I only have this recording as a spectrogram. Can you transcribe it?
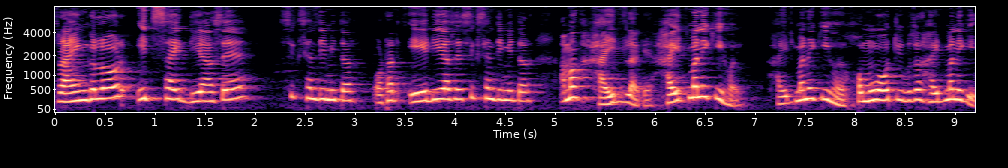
ট্ৰাইংগলৰ ইট ছাইড দিয়া আছে ছিক্স চেণ্টিমিটাৰ অৰ্থাৎ এ দিয়া আছে ছিক্স চেণ্টিমিটাৰ আমাক হাইট লাগে। হাইট মানে কি হয়? হাইট মানে কি হয়? সমূহ ত্ৰিভুজৰ হাইট মানে কি?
